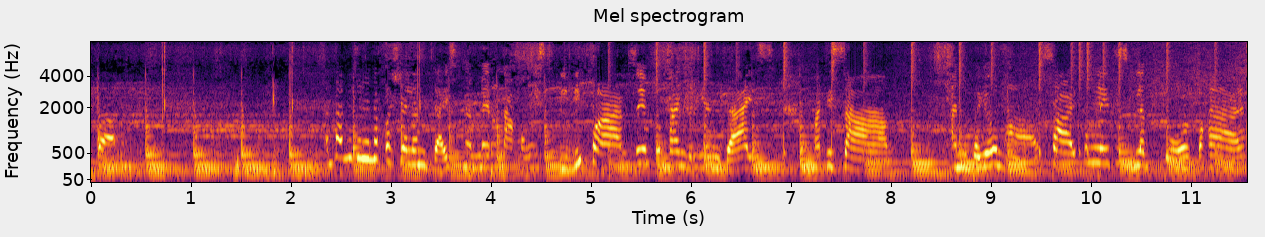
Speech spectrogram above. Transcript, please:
Diba? Ang dami ko na napasyalan guys na meron na akong SPD farm. So yung puntahan nyo yan guys. Pati sa, ano ba yun, ah, sa itong latest vlog ko, baka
